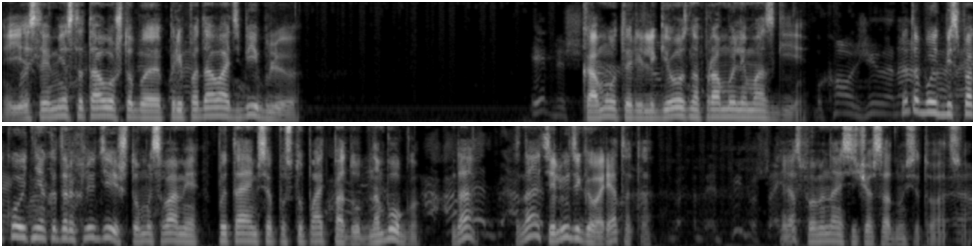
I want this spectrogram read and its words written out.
Если вместо того, чтобы преподавать Библию, кому-то религиозно промыли мозги, это будет беспокоить некоторых людей, что мы с вами пытаемся поступать подобно Богу. Да, знаете, люди говорят это. Я вспоминаю сейчас одну ситуацию.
